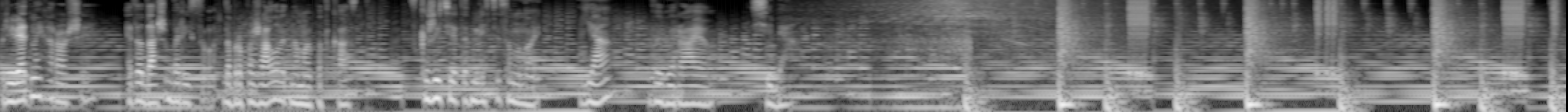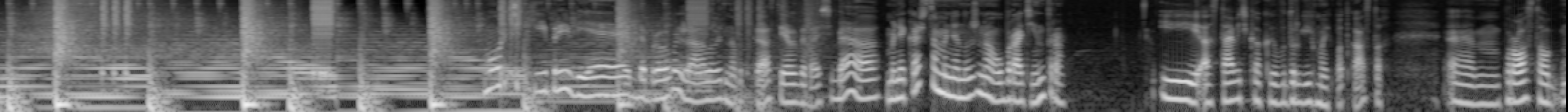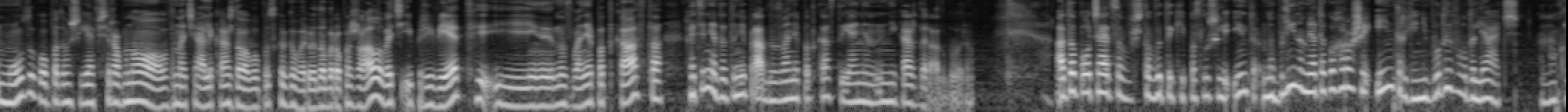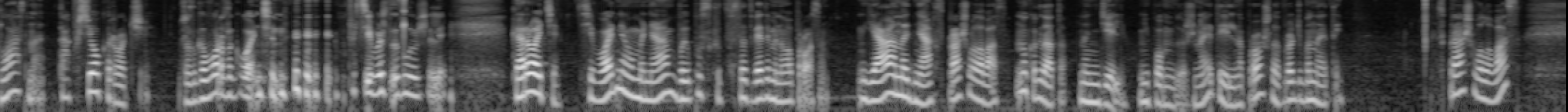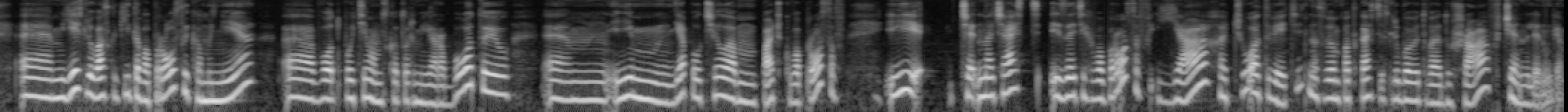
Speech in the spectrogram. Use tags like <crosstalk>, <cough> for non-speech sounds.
Привет, мои хорошие! Это Даша Борисова. Добро пожаловать на мой подкаст. Скажите это вместе со мной. Я выбираю себя. Мурчики, привет! Добро пожаловать на подкаст «Я выбираю себя». Мне кажется, мне нужно убрать интро и оставить, как и в других моих подкастах, эм, просто музыку, потому что я все равно в начале каждого выпуска говорю «добро пожаловать» и «привет», и название подкаста. Хотя нет, это неправда, название подкаста я не, не каждый раз говорю. А то получается, что вы такие послушали интро. Но, блин, у меня такое хорошее интро, я не буду его удалять. Оно классное. Так, все, короче. Разговор закончен. <laughs> Спасибо, что слушали. Короче, сегодня у меня выпуск с ответами на вопросы. Я на днях спрашивала вас, ну, когда-то, на неделе, не помню даже, на этой или на прошлой, вроде бы на этой. Спрашивала вас, эм, есть ли у вас какие-то вопросы ко мне, э, вот, по темам, с которыми я работаю, эм, и я получила пачку вопросов, и на часть из этих вопросов я хочу ответить на своем подкасте «С любовью твоя душа» в ченнелинге.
